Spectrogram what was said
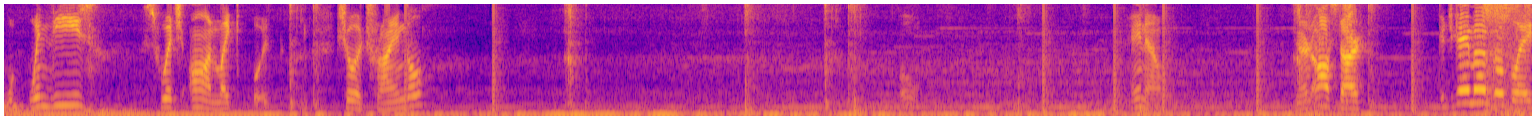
when these switch on, like, show a triangle. Oh. Hey now. You're an all-star. Get your game on, go play.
